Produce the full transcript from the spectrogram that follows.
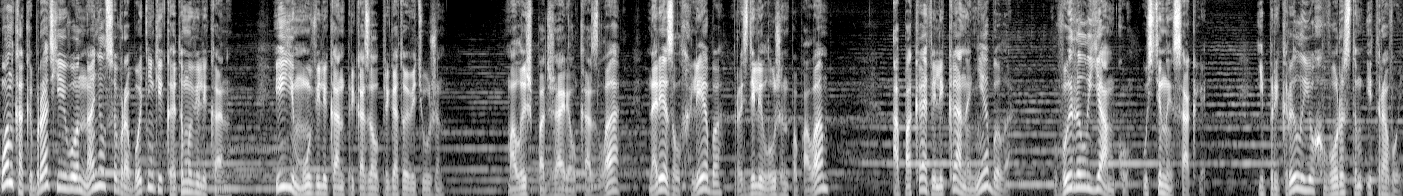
Он, как и братья его, нанялся в работники к этому великану. И ему великан приказал приготовить ужин. Малыш поджарил козла, нарезал хлеба, разделил ужин пополам, а пока великана не было, вырыл ямку у стены сакли и прикрыл ее хворостом и травой.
